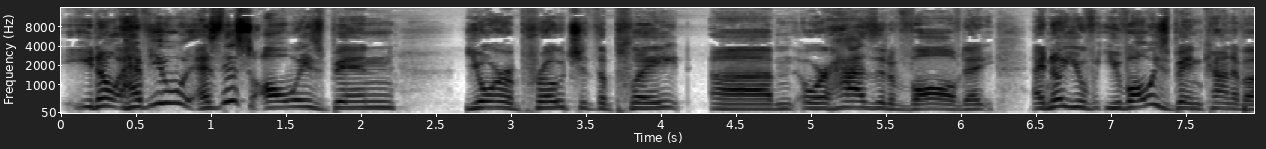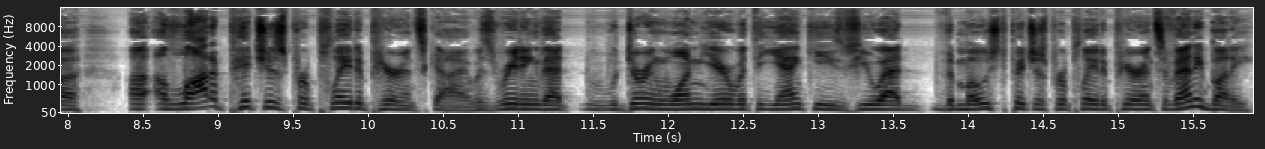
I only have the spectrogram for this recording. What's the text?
you know, have you? Has this always been your approach at the plate, um, or has it evolved? I, I know you've you've always been kind of a a a lot of pitches per plate appearance guy. I was reading that during one year with the Yankees, you had the most pitches per plate appearance of anybody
